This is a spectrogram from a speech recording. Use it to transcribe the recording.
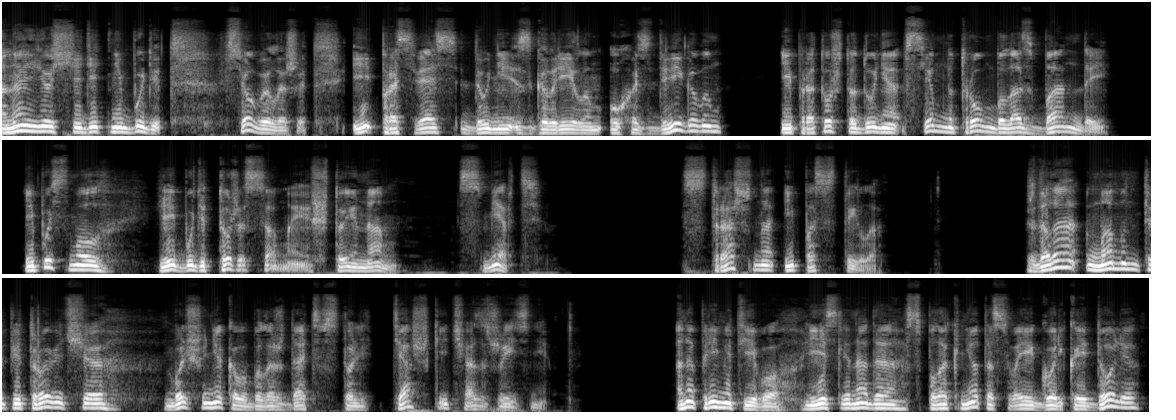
Она ее щадить не будет, все выложит. И про связь Дуни с Гаврилом Ухоздвиговым, и про то, что Дуня всем нутром была с бандой. И пусть, мол, ей будет то же самое, что и нам — смерть. Страшно и постыло. Ждала Мамонта Петровича, больше некого было ждать в столь тяжкий час жизни. Она примет его, если надо, сплакнет о своей горькой доле,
